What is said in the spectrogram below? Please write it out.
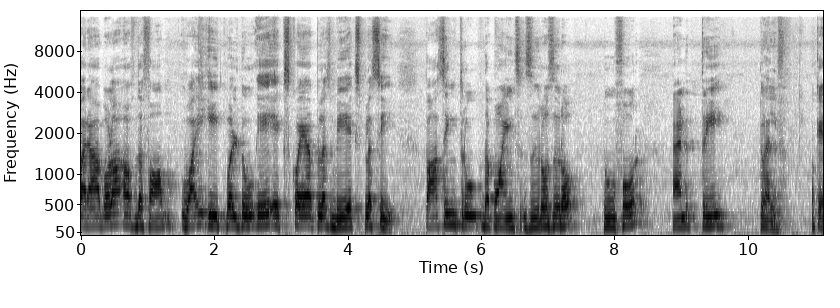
parabola of the form y equal to a x square plus b x plus c passing through the points zero zero two four and three twelve okay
